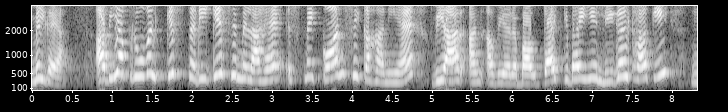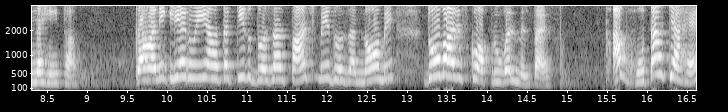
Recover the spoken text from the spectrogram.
मिल गया। अब ये अप्रूवल किस तरीके से मिला है, इसमें कौन सी कहानी है? We are unaware about that कि भाई ये लीगल था कि नहीं था। कहानी क्लियर हुई यहाँ तक कि तो 2005 में 2009 में दो बार इसको अप्रूवल मिलता है। अब होता क्या है?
